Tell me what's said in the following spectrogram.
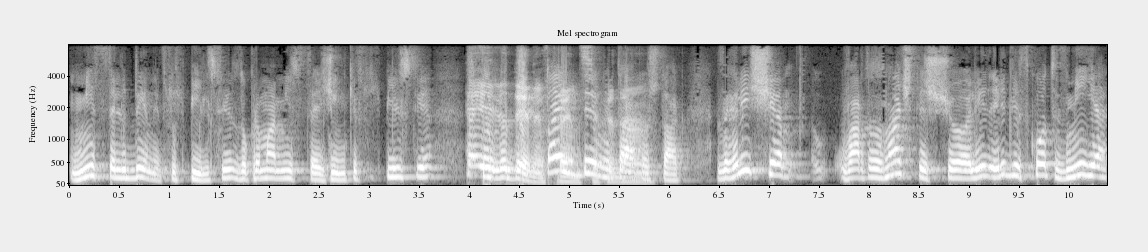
місце людини в суспільстві, зокрема, місце жінки в суспільстві. Та й людини, в Та й принципі. людини да. також так. Взагалі ще варто зазначити, що Рідлі Скотт вміє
